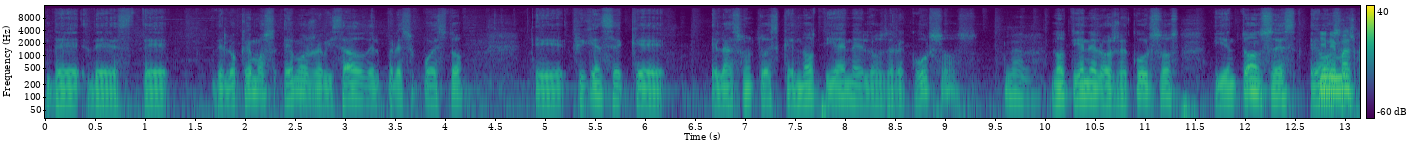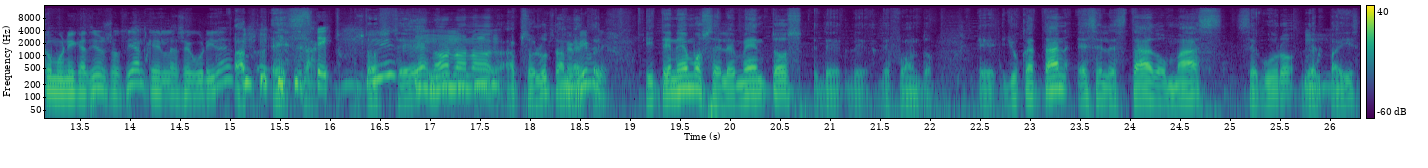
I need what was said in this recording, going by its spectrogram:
de, de este de lo que hemos hemos revisado del presupuesto, eh, fíjense que el asunto es que no tiene los recursos, Nada. no tiene los recursos y entonces Tiene hemos- más comunicación social que la seguridad. Ah, Exacto. Entonces, sí, no, no, no, absolutamente. Terrible. Y tenemos elementos de, de- de fondo. Eh, Yucatán es el estado más seguro del país,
